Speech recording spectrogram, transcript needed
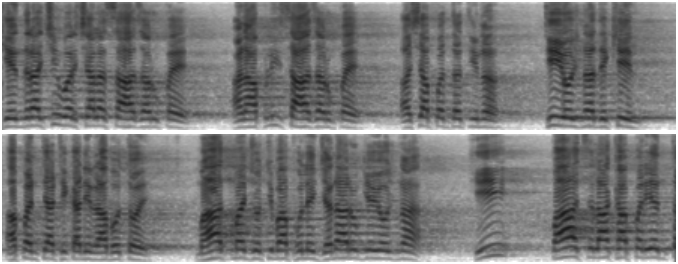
केंद्राची वर्षाला सहा हजार रुपये आणि आपली सहा हजार रुपये अशा पद्धतीनं ती योजना देखील आपण त्या ठिकाणी राबवतोय. महात्मा ज्योतिबा फुले जन आरोग्य योजना ही पाच लाखापर्यंत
